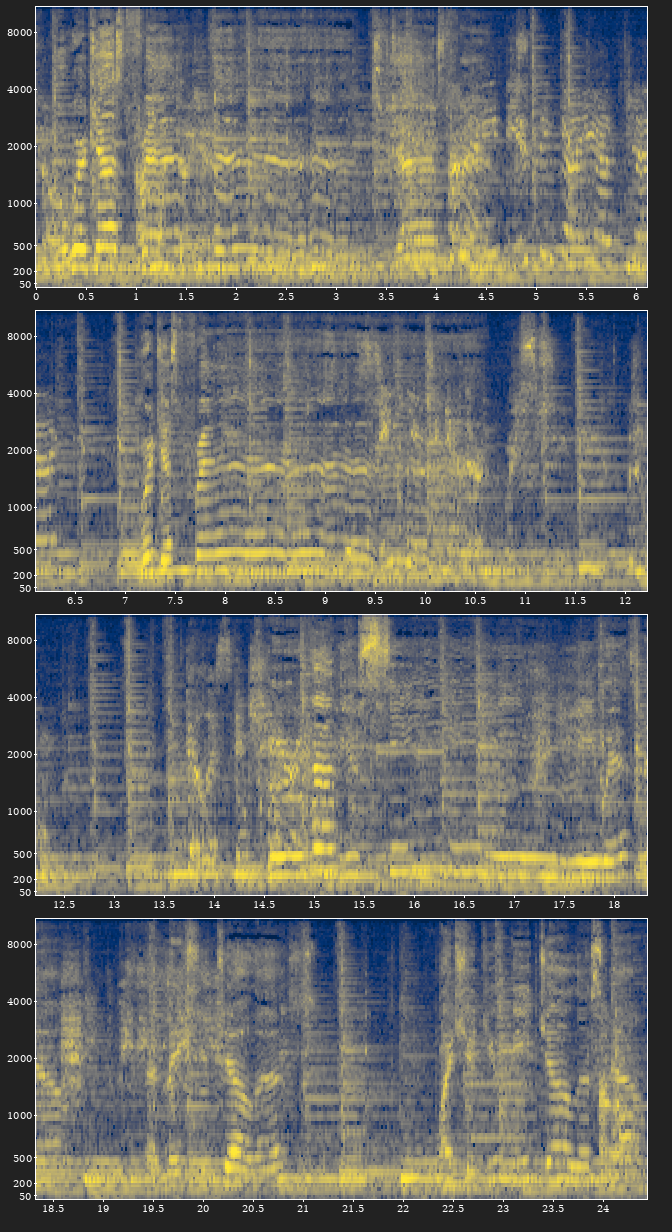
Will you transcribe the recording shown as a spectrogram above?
No. Oh, we're just Not like friends. Just How friends. many do you think I have, Jack? We're just friends. Seeing you together, Wait, see. With whom? Phyllis and Who Sharon. have you seen that makes you jealous? Why should you be jealous now?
